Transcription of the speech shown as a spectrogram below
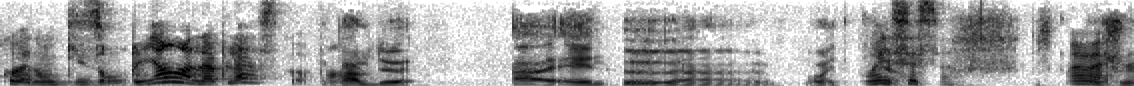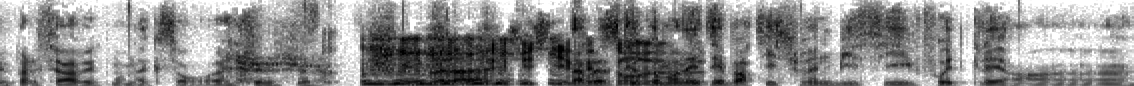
quoi. Donc, ils ont rien à la place, quoi. On parle de A-N-E, hein, pour être oui, clair. c'est ça. Parce que Ouais, moi, ouais. je vais pas le faire avec mon accent. ouais, Oui, voilà, Non, parce que comme on euh, était parti sur NBC, il faut être clair. hein.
